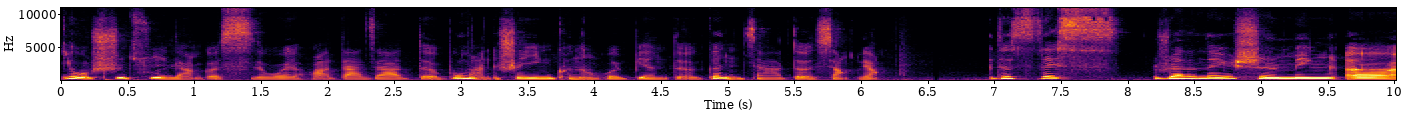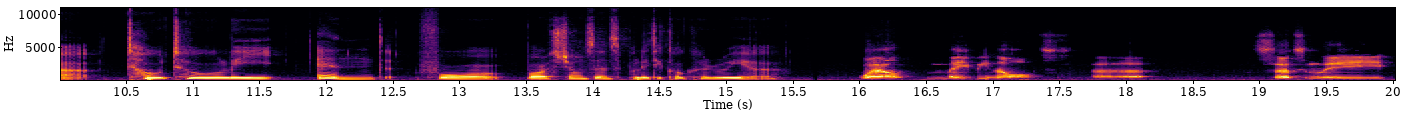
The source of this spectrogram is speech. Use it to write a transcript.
又失去两个席位的话，大家的不满的声音可能会变得更加的响亮。Does this resignation mean a totally end for Boris Johnson's political career? Well, maybe not. Uh, certainly,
